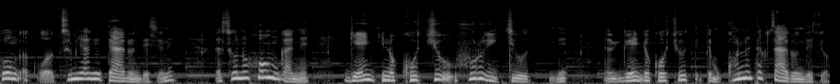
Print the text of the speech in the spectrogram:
本がこう積み上げてあるんですよね。その本がね源氏の古中古い中ね源氏の古中って言ってもこんなにたくさんあるんですよ。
